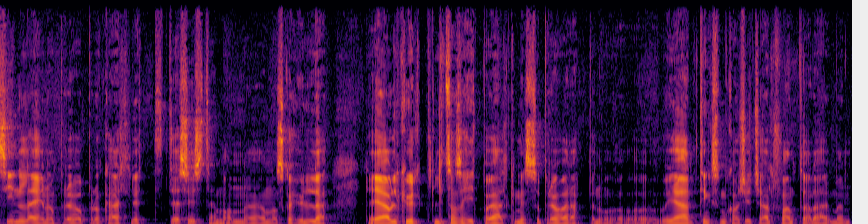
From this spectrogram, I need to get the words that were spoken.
sin lane og prøver på noe helt nytt. Det syns jeg man, eh, man skal hylle. Det er jævlig kult. Litt sånn som Hitboy Alchemist, som prøver å rappe noe Og gjøre ting som kanskje ikke er helt forventa av deg, men,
